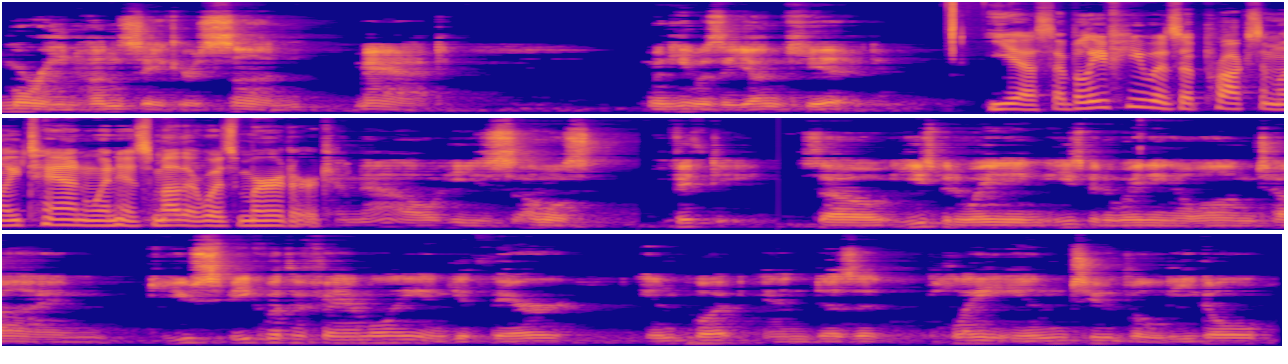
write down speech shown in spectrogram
Maureen Hunsaker's son, Matt, when he was a young kid. Yes, I believe he was approximately 10 when his mother was murdered. And now he's almost 50. So he's been waiting. He's been waiting a long time. Do you speak with the family and get their input? And does it play into the legal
